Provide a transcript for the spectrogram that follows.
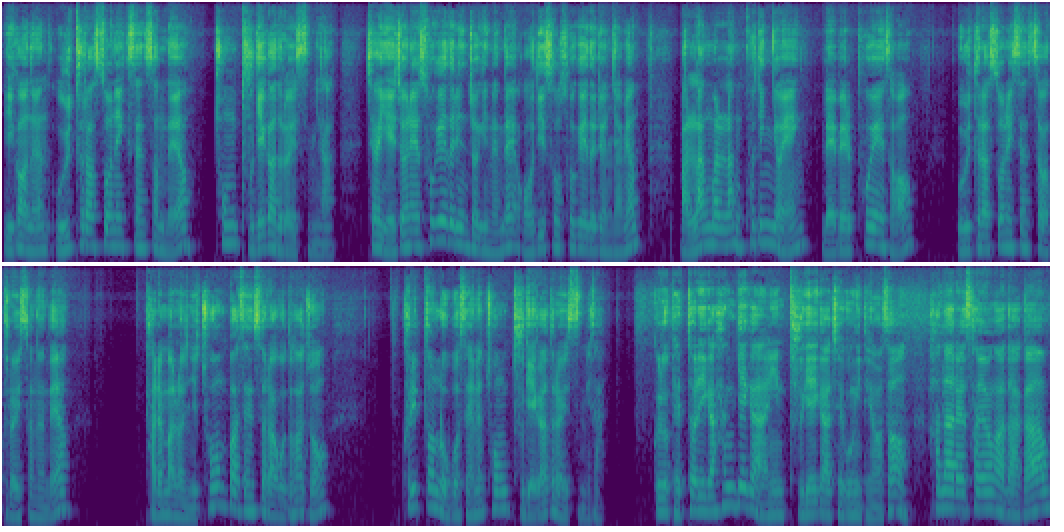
이거는 울트라소닉 센서인데요. 총 두 개가 들어 있습니다. 제가 예전에 소개해드린 적이 있는데 어디서 소개해드렸냐면 말랑말랑 코딩 여행 레벨 4에서 울트라소닉 센서가 들어있었는데요. 다른 말로 이제 초음파 센서라고도 하죠. 크립톤 로봇에는 총 두 개가 들어있습니다. 그리고 배터리가 한 개가 아닌 두 개가 제공이 되어서 하나를 사용하다가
